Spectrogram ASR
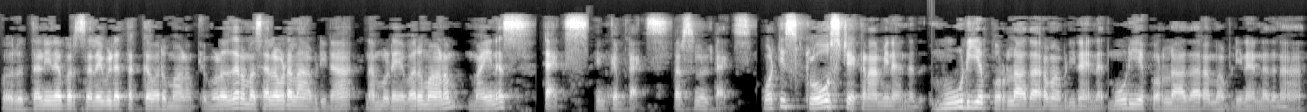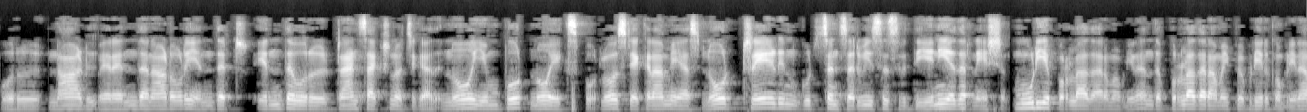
ஒரு தனிநபர் செலவிடத்தக்க வருமானம். எவ்வளவுதான் நம்ம செலவிடலாம் அப்படின்னா நம்முடைய வருமானம் minus tax income tax personal tax what is closed எக்கனாமினா என்னது? மூடிய பொருளாதாரம் அப்படின்னா என்னது? மூடிய பொருளாதாரம் அப்படின்னா என்னதுன்னா ஒரு நாடு வேற எந்த நாடோட எந்த எந்த ஒரு டிரான்சாக்ஷன் வச்சுக்காது. No import no export lost economy has no trade in goods and services with any other nation மூடிய பொருளாதாரம் அப்படின்னா இந்த பொருளாதார அமைப்பு எப்படி இருக்கும் அப்படின்னா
